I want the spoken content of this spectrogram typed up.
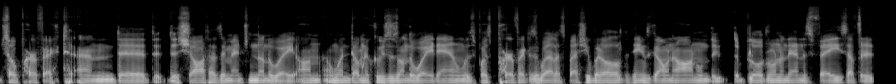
so perfect. And the, the the shot as I mentioned on the way on when Dominick Cruz was on the way down was was perfect as well especially with all the things going on and the, the blood running down his face after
